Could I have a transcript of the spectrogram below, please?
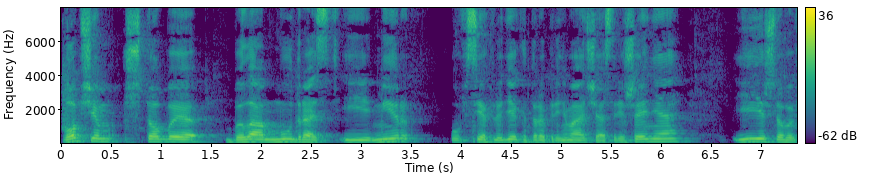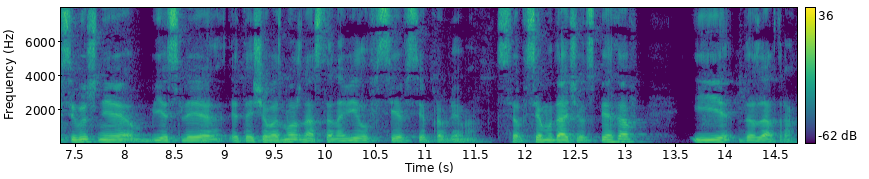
В общем, чтобы была мудрость и мир у всех людей, которые принимают сейчас решения, И чтобы Всевышний, если это еще возможно, остановил все-все проблемы. Все, всем удачи, успехов и до завтра.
